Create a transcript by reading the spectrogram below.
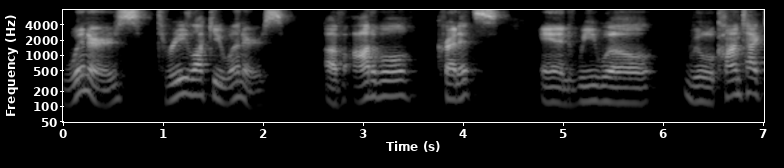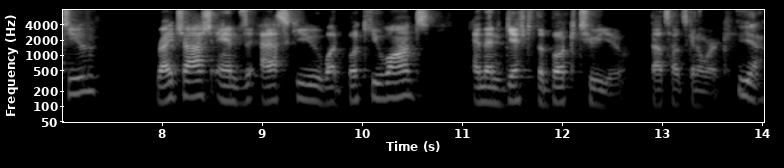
winners, three lucky winners of Audible credits, and we will we will contact you, right, Josh, and ask you what book you want, and then gift the book to you. That's how it's going to work. Yeah.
